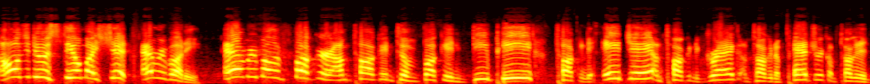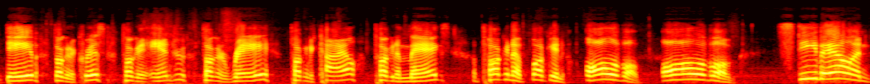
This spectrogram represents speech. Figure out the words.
All you do is steal my shit. Everybody. Every motherfucker. I'm talking to fucking DP, talking to AJ, I'm talking to Greg, I'm talking to Patrick, I'm talking to Dave, I'm talking to Chris, I'm talking to Andrew, I'm talking to Ray, I'm talking to Kyle, I'm talking to Mags, I'm talking to fucking all of them. All of them. Steve Allen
